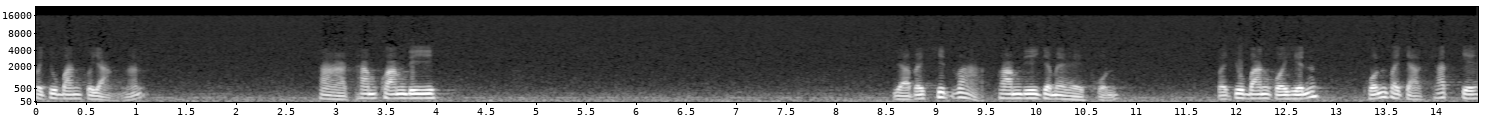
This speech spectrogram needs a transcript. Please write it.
ปัจจุบันก็อย่างนั้น ถ้าหากทำความดี อย่าไปคิดว่าความดีจะไม่ให้ผล ปัจจุบันก็เห็น ผลไปจากชัดเจน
